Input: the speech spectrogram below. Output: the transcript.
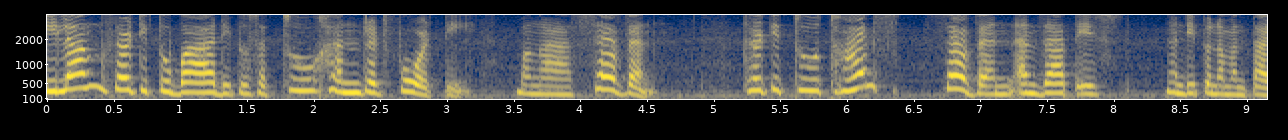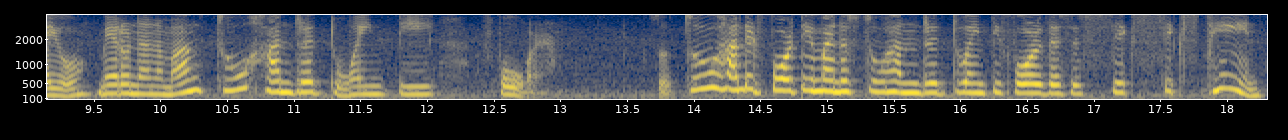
Ilang 32 ba dito sa 240? Mga 7. 32 times 7 and that is, nandito naman tayo, meron na namang 224. So 240 minus 224, this is 616.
